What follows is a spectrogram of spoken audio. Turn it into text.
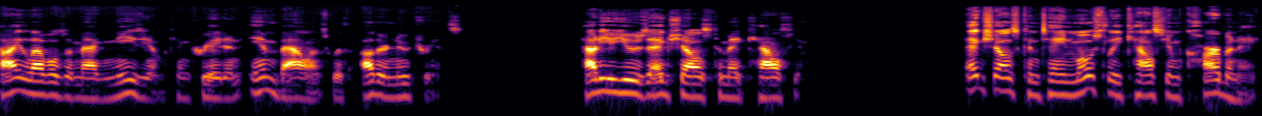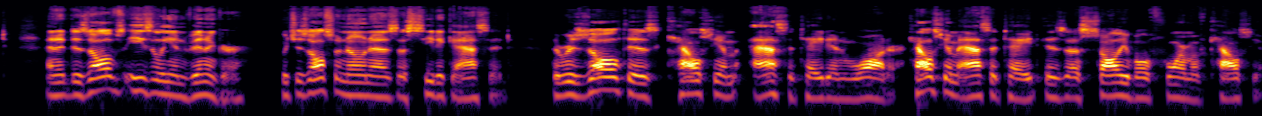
high levels of magnesium can create an imbalance with other nutrients. How do you use eggshells to make calcium? Eggshells contain mostly calcium carbonate, and it dissolves easily in vinegar, which is also known as acetic acid. The result is calcium acetate in water. Calcium acetate is a soluble form of calcium.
